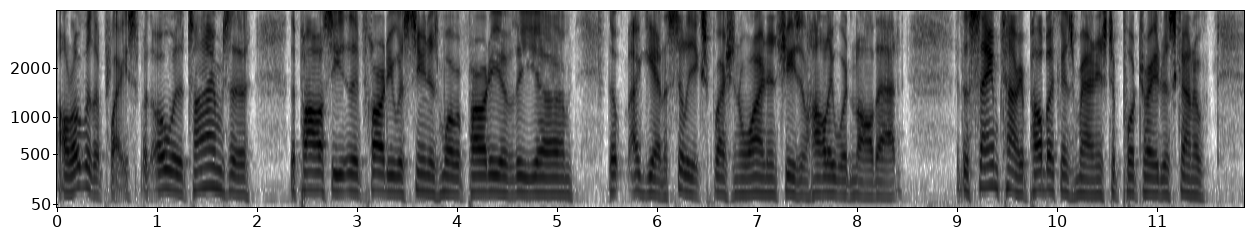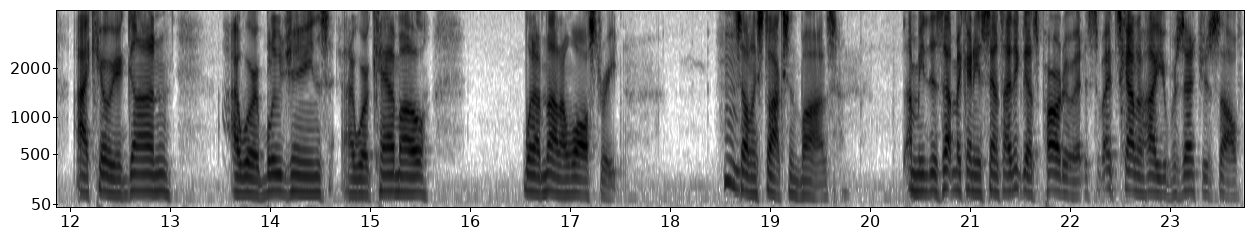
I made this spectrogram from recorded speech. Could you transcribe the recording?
all over the place. But over the times, uh, the policy, the party was seen as more of a party of the, um, the, again, a silly expression, wine and cheese in Hollywood and all that. At the same time, Republicans managed to portray this kind of, I carry a gun, I wear blue jeans, I wear camo, but I'm not on Wall Street. selling stocks and bonds. I mean, does that make any sense? I think that's part of it. It's, it's kind of how you present yourself.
